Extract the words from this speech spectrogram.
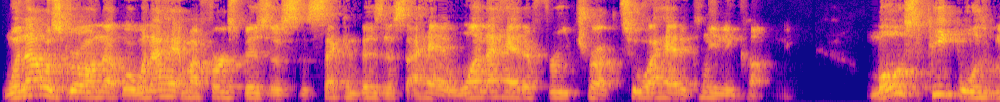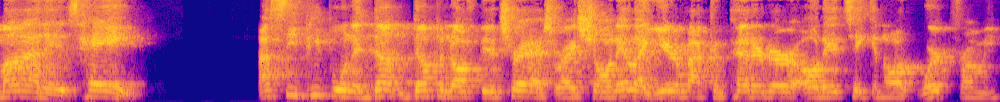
When I was growing up, or when I had my first business, the second business I had, one, I had a fruit truck, two, I had a cleaning company. Most people's mind is, hey, I see people in the dump dumping off their trash, right, Shawn? They're like, you're my competitor. Oh, they're taking all the work from me.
